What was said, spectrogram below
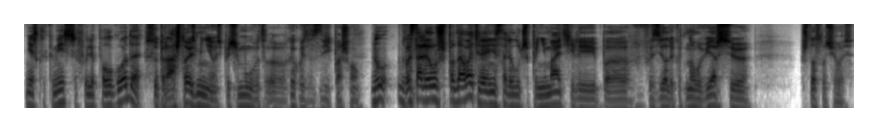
несколько месяцев или полгода. Супер. А что изменилось? Почему вот э, какой-то сдвиг пошел? Ну, вы стали лучше продавать, или они стали лучше понимать, или э, сделали какую-то новую версию? Что случилось?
